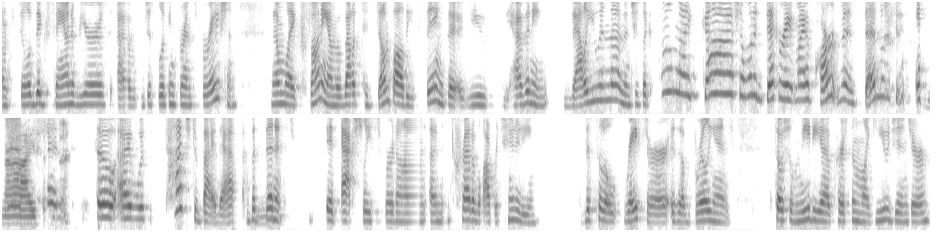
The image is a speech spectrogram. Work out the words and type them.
I'm still a big fan of yours. I'm just looking for inspiration. And I'm like, funny, I'm about to dump all these things. That you have any value in them and she's like oh my gosh i want to decorate my apartment send them to me nice and so i was touched by that but then mm. it's it actually spurred on an incredible opportunity this little racer is a brilliant social media person like you ginger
